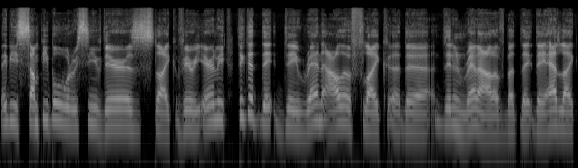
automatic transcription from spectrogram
maybe some people will receive theirs like very early. I think that they they ran out of like uh, the they didn't run out of, but they they had like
